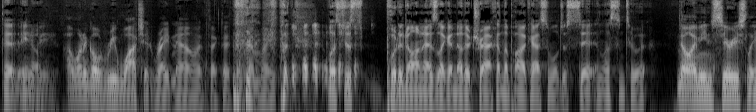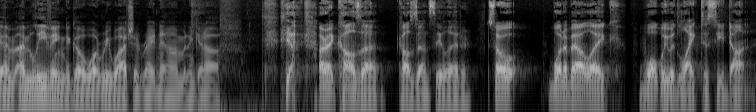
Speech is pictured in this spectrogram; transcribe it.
that you know, I want to go rewatch it right now. In fact, I think I might. let's just put it on as like another track on the podcast and we'll just sit and listen to it. No, I mean seriously. I'm I'm leaving to go wa- rewatch it right now. I'm going to get off. Yeah. All right. Calls on. Calls done. See you later. So, what about like what we would like to see done?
